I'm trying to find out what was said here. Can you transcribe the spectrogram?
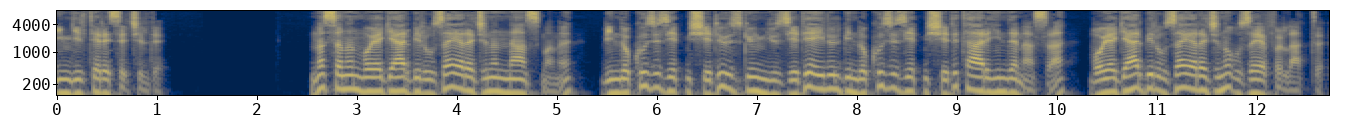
İngiltere seçildi. NASA'nın Voyager bir uzay aracının lansmanı, 1977 üzgün 107 Eylül 1977 tarihinde NASA, Voyager bir uzay aracını uzaya fırlattı.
